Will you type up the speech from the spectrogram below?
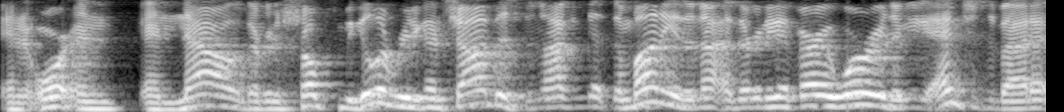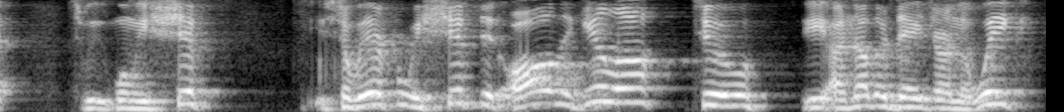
And or and and now they're going to show up to Megillah reading on Shabbos. They're not going to get the money. They're not. They're going to get very worried. They're going to get anxious about it. So we, when we shift, so therefore we shifted all the Megillah to the another day during the week,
